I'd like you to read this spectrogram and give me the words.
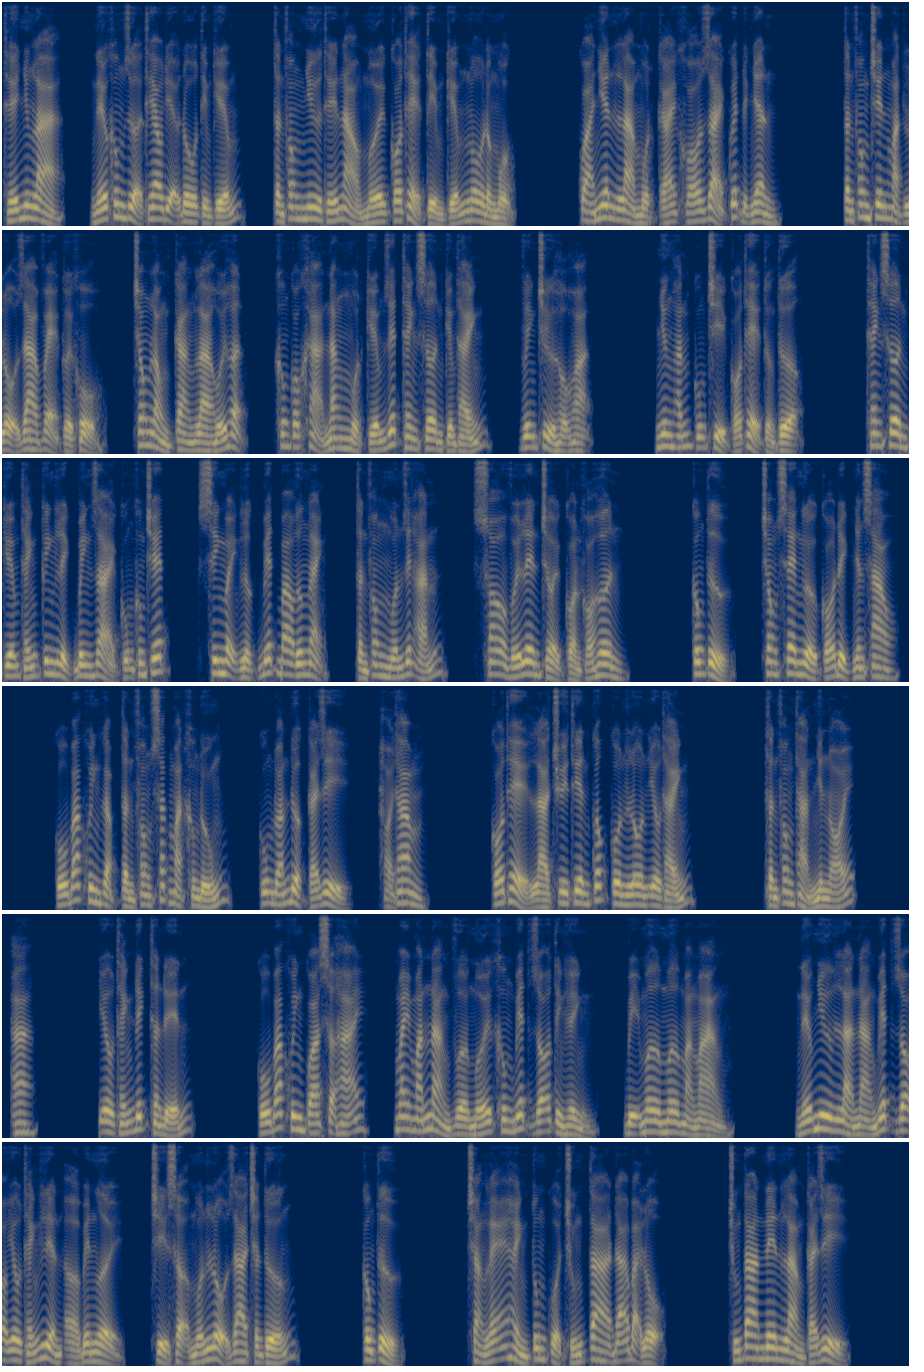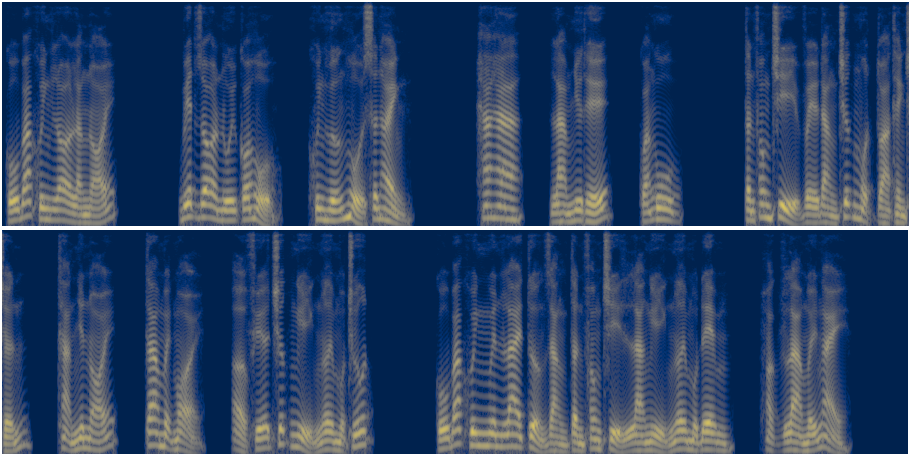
Thế nhưng là, nếu không dựa theo địa đồ tìm kiếm, Tần Phong như thế nào mới có thể tìm kiếm ngô đồng mục? Quả nhiên là một cái khó giải quyết địch nhân. Tần Phong trên mặt lộ ra vẻ cười khổ, trong lòng càng là hối hận, không có khả năng một kiếm giết Thanh Sơn kiếm thánh, vĩnh trừ hậu hoạn. Nhưng hắn cũng chỉ có thể tưởng tượng. Thanh Sơn kiếm thánh kinh lịch binh giải cũng không chết, sinh mệnh lực biết bao ương ngạnh, Tần Phong muốn giết hắn, so với lên trời còn khó hơn. Công tử, trong xe ngựa có địch nhân sao? Cố bác huynh gặp Tần Phong sắc mặt không đúng, cũng đoán được cái gì, hỏi thăm. Có thể là truy thiên cốc côn lôn yêu thánh. Tần Phong thản nhiên nói. a yêu thánh đích thân đến. Cố bác huynh quá sợ hãi, may mắn nàng vừa mới không biết rõ tình hình, bị mơ mơ màng màng. Nếu như là nàng biết rõ yêu thánh liền ở bên người, chỉ sợ muốn lộ ra chân tướng. Công tử, chẳng lẽ hành tung của chúng ta đã bại lộ? Chúng ta nên làm cái gì? Cố bác huynh lo lắng nói. Biết do núi có hổ, khuynh hướng hổ sơn hành. Ha ha, làm như thế, quá ngu. Tần Phong chỉ về đằng trước một tòa thành trấn, thản nhiên nói, ta mệt mỏi, ở phía trước nghỉ ngơi một chút. Cố bác huynh nguyên lai tưởng rằng Tần Phong chỉ là nghỉ ngơi một đêm, hoặc là mấy ngày.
